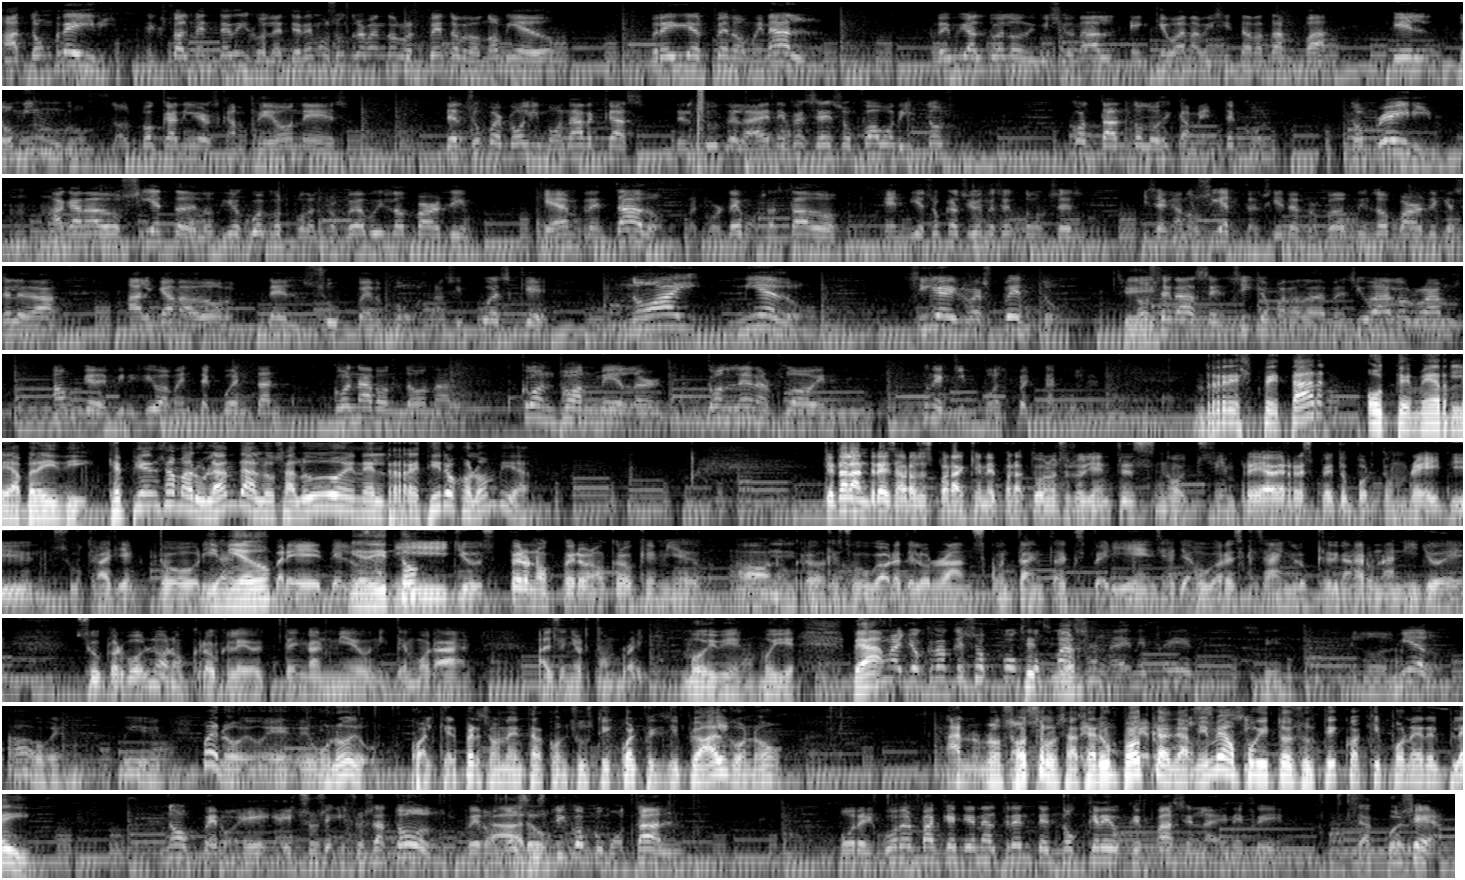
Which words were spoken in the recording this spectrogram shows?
a Tom Brady. Textualmente dijo, le tenemos un tremendo respeto pero no miedo. Brady es fenomenal. Previo al duelo divisional en que van a visitar a Tampa el domingo, los Buccaneers campeones del Super Bowl y monarcas del sur de la NFC son favoritos, contando lógicamente con Tom Brady. Ha ganado 7 de los 10 juegos por el trofeo Bill Lombardi que ha enfrentado. Recordemos, ha estado en 10 ocasiones entonces y se ganó 7, 7 trofeos Bill Lombardi que se le da al ganador del Super Bowl. Así pues que no hay miedo, sí hay respeto. Sí. No será sencillo para la defensiva de los Rams, aunque definitivamente cuentan con Aaron Donald, con Von Miller, con Leonard Floyd, un equipo espectacular. ¿Respetar o temerle a Brady? ¿Qué piensa Marulanda? Lo saludo en el Retiro Colombia. ¿Qué tal Andrés? Abrazos para quienes, para todos nuestros oyentes. No, siempre debe haber respeto por Tom Brady, su trayectoria, ¿Y miedo? hombre de los ¿Miedito? anillos. Pero no, pero no creo que miedo. No, no Sí, creo que estos jugadores de los Rams con tanta experiencia, ya jugadores que saben lo que es ganar un anillo de Super Bowl, no, no creo que le tengan miedo ni temor al, al señor Tom Brady. Muy bien, muy bien. Vea. Ah, yo creo que eso poco Sí, pasa en la NFL, Sí. en lo del miedo. Ah, bueno, muy bien. Bueno, eh, eh, uno, cualquier persona entra con sustico al principio a algo, ¿no? A no- nosotros, sé, hacer pero- un podcast, pero a mí me da un poquito de sustico aquí poner el play. No, pero eh, eso, es- eso es a todos. Pero Claro. no sustico como tal. Por el quarterback que tiene al frente, no creo que pase en la NFL. De O acuerdo. sea,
